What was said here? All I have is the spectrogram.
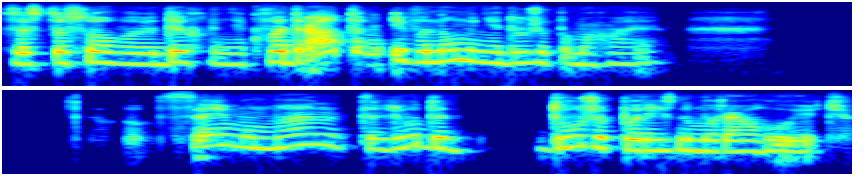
застосовую дихання квадратом, і воно мені дуже допомагає. В цей момент люди дуже по-різному реагують.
